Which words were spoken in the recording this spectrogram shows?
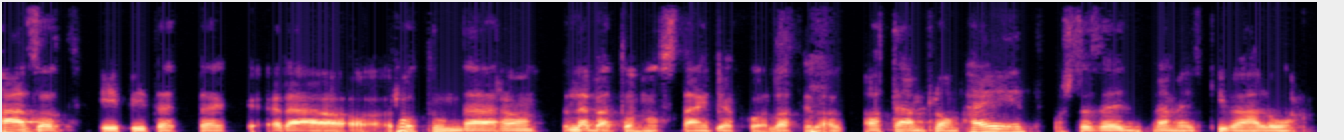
házat építettek rá a rotundára, lebetonozták gyakorlatilag a templom helyét. Most ez egy, nem egy kiváló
